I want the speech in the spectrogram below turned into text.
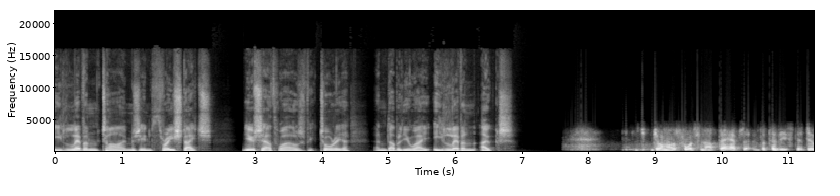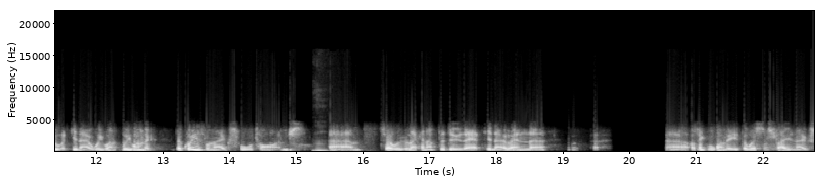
11 times in three states New South Wales, Victoria, and WA. 11 Oaks. John, I was fortunate enough to have the fillies to do it. You know, we won we won the, the Queensland Oaks four times, mm. um, so we were lucky enough to do that. You know, and uh, uh, I think we won the, the Western Australian Oaks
